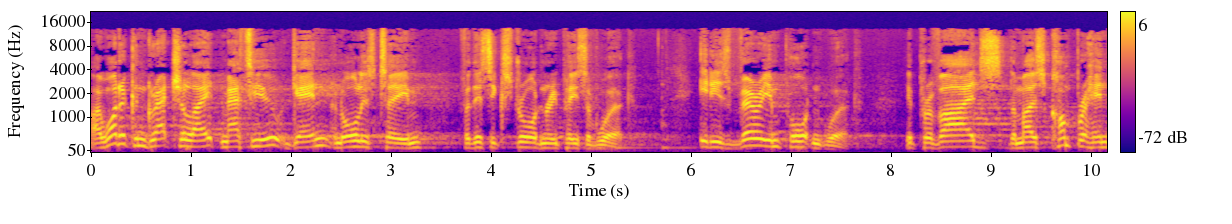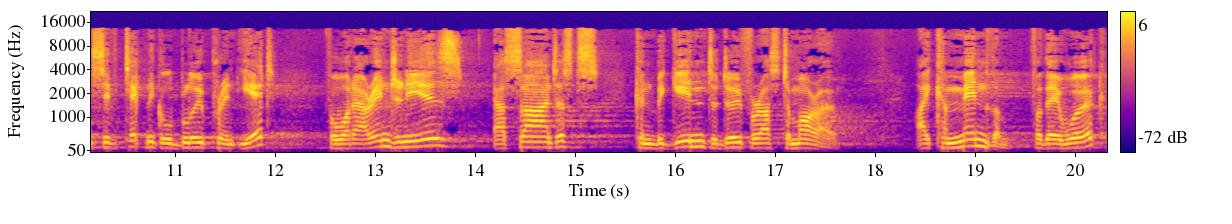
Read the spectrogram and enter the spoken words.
I want to congratulate Matthew again and all his team for this extraordinary piece of work. It is very important work. It provides the most comprehensive technical blueprint yet for what our engineers, our scientists can begin to do for us tomorrow. I commend them for their work.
